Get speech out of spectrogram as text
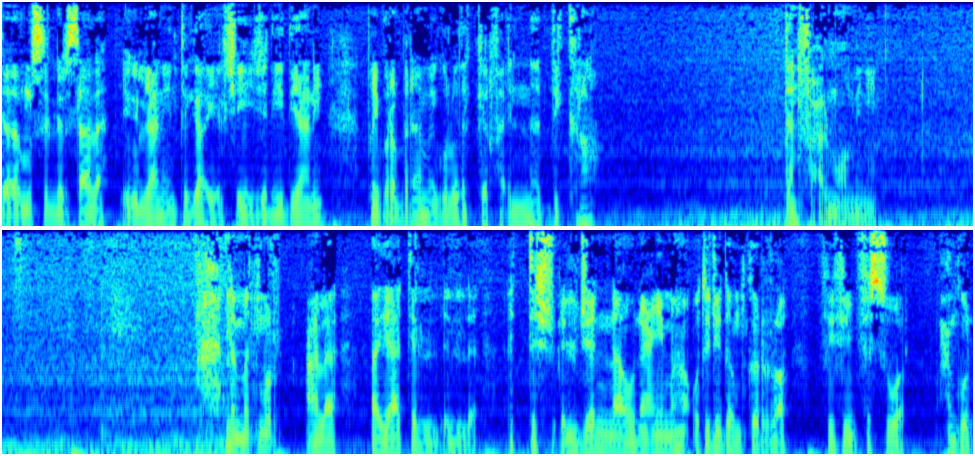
مرسل لي رسالة يقول يعني أنت قايل شيء جديد يعني. طيب ربنا لما يقول وذكر فإن الذكرى تنفع المؤمنين. لما تمر على آيات. الجنة ونعيمها وتجدها مكرره في في في السور. حنقول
